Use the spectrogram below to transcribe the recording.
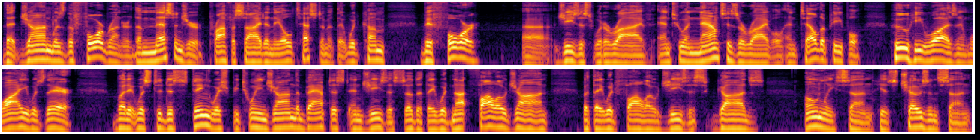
that John was the forerunner, the messenger prophesied in the Old Testament that would come before uh, Jesus would arrive and to announce his arrival and tell the people who he was and why he was there. But it was to distinguish between John the Baptist and Jesus so that they would not follow John, but they would follow Jesus, God's only Son, his chosen Son,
